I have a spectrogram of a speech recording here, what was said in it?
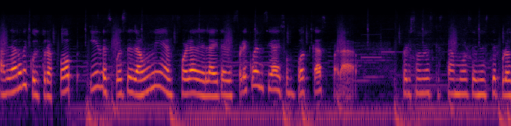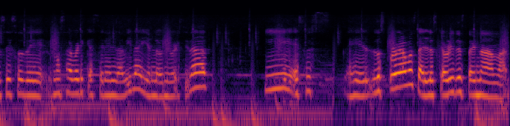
hablar de cultura pop y después de la uni en Fuera del Aire de Frecuencia es un podcast para personas que estamos en este proceso de no saber qué hacer en la vida y en la universidad. Y eso es eh, los programas a los que ahorita estoy nada más.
